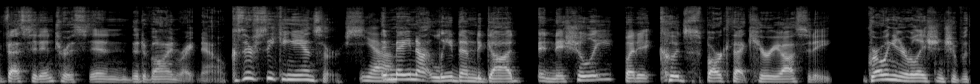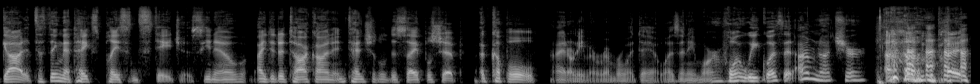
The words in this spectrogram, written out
vested interest in the divine right now because they're seeking answers. Yeah. It may not lead them to God initially, but it could spark that curiosity growing in your relationship with God, it's a thing that takes place in stages. You know, I did a talk on intentional discipleship a couple, I don't even remember what day it was anymore. What week was it? I'm not sure. Um, but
